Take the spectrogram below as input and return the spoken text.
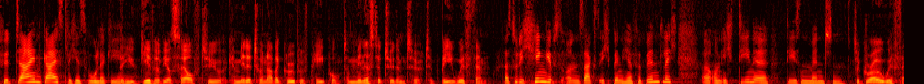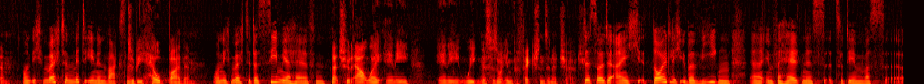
für dein geistliches that you Wohlergehen, give of yourself to committed to another group of people, to minister to them, to, to be with them, dass du dich hingibst und sagst, ich bin hier verbindlich äh, und ich diene diesen Menschen. To grow with them, und ich möchte mit ihnen to wachsen be helped by them. und ich möchte, dass sie mir helfen. That should outweigh any any weaknesses or imperfections in a church. Das sollte eigentlich deutlich überwiegen äh, im Verhältnis zu dem, was äh,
